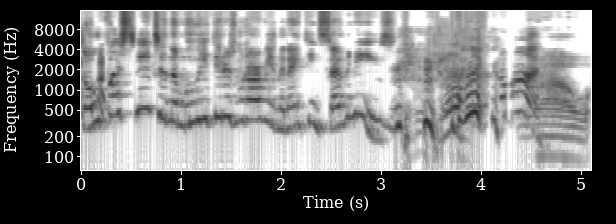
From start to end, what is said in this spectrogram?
sofa seats in the movie theaters, what are we in the 1970s? like, come on. wow.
